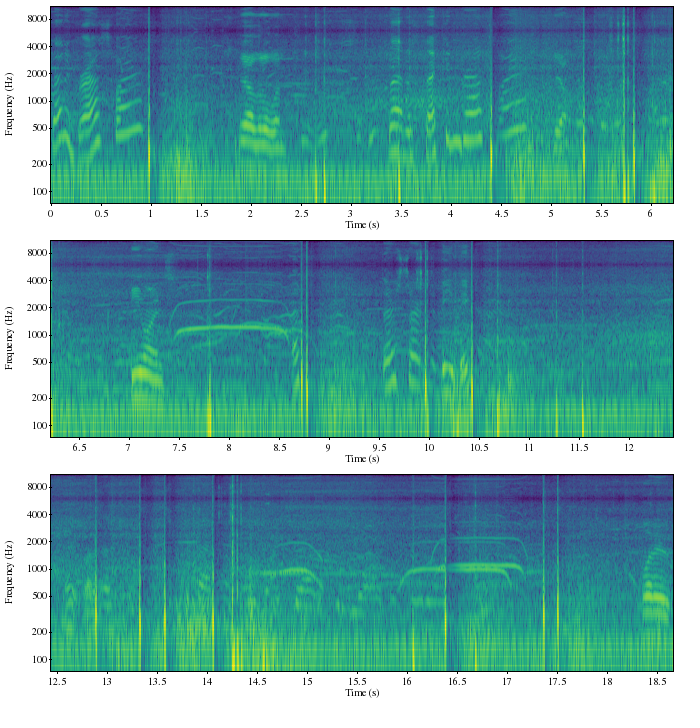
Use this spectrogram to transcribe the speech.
Is that a grass fire? Yeah, a little one. Is that a second grass fire? Yeah. Beelines. They're starting to be bigger. Wait, what a, What is?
